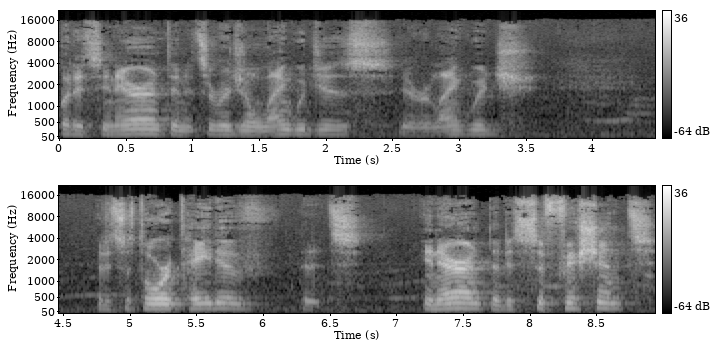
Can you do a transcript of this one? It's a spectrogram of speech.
but it's inerrant in its original languages, their language, that it's authoritative, that it's inerrant, that it's sufficient,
